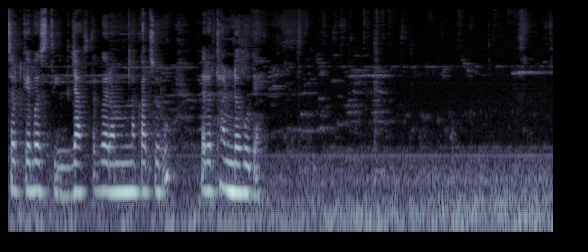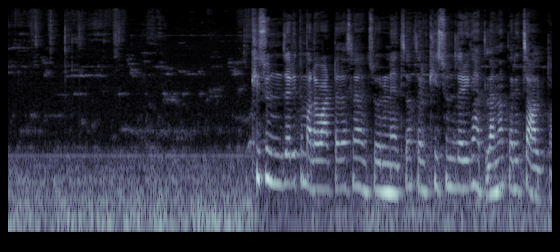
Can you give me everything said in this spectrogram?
चटके बसतील. जास्त गरम नका चुरू. जरा थंड होऊ द्या. खिसून जरी तुम्हाला वाटत असलं ना चुरण्याचं तर खिसून जरी घातला ना तरी चालतो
